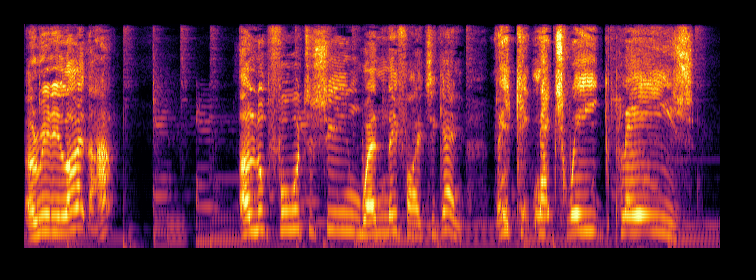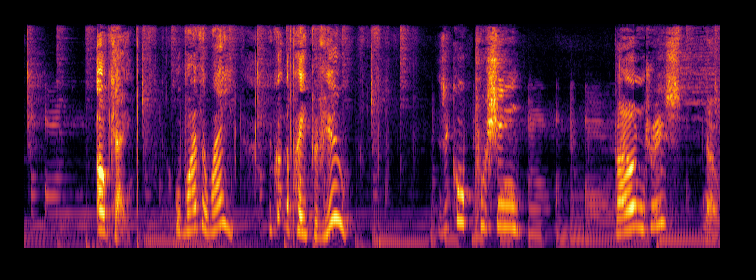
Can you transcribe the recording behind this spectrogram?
I really like that. I look forward to seeing when they fight again. Make it next week, please. Okay. Oh, by the way, we've got the pay per view. Is it called Pushing Boundaries? No,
